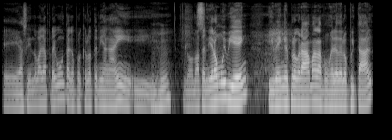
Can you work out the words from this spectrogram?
eh, haciendo varias preguntas que por qué lo tenían ahí y nos, atendieron muy bien y ven el programa las mujeres del hospital.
